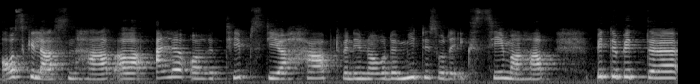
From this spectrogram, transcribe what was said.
ausgelassen habe, aber alle eure Tipps, die ihr habt, wenn ihr Neurodermitis oder Eczema habt, bitte, bitte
